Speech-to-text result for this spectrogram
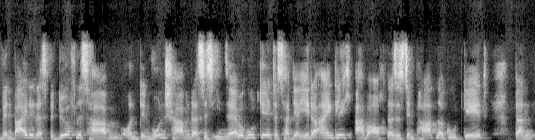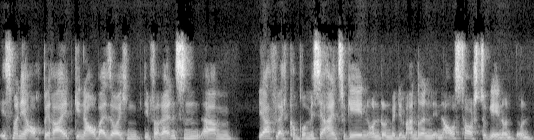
wenn beide das Bedürfnis haben und den Wunsch haben, dass es ihnen selber gut geht, das hat ja jeder eigentlich, aber auch, dass es dem Partner gut geht, dann ist man ja auch bereit, genau bei solchen Differenzen ähm, ja vielleicht Kompromisse einzugehen und, und mit dem anderen in Austausch zu gehen und, und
